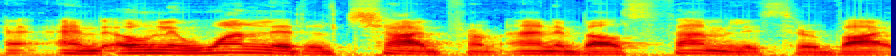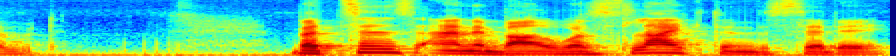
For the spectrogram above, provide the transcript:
and only one little child from Annibal's family survived. But since Annibal was liked in the city,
